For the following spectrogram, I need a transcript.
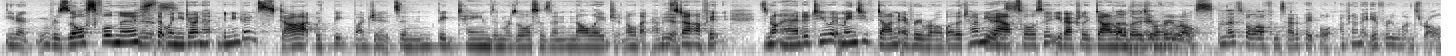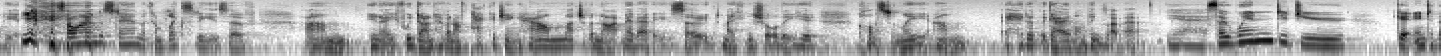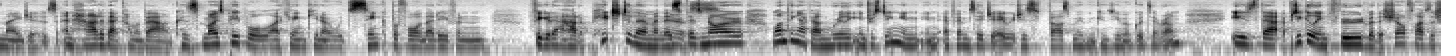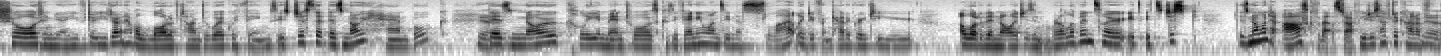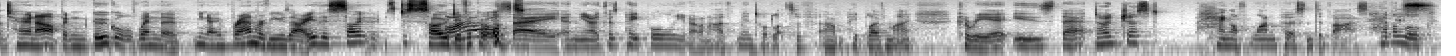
you know, resourcefulness. Yes. That when you don't ha- when you don't start with big budgets and big teams and resources and knowledge and all that kind of yeah. stuff, it it's not handed to you. It means you've done every role. By the time you yes. outsource it, you've actually done, done all those every roles. Role. And that's what I often say to people. I've done everyone's role here. Yeah. so I understand the complexities of. Um, you know, if we don't have enough packaging, how much of a nightmare that is. So, making sure that you're constantly um, ahead of the game on things like that. Yeah. So when did you get into the majors and how did that come about? Because most people, I think, you know, would sink before they'd even figured out how to pitch to them. And there's yes. there's no one thing I found really interesting in, in FMCG, which is fast moving consumer goods, everyone, is that particularly in food where the shelf lives are short and you know you've, you don't have a lot of time to work with things, is just that there's no handbook, yeah. there's no clear mentors because if anyone's in a slightly different category to you a lot of their knowledge isn't relevant. So it, it's just there's no one to ask for that stuff. You just have to kind of yeah. turn up and Google when the you know brand mm. reviews are. It's so it's just so well, difficult. I say, and you know, because people, you know, and I've mentored lots of um, people over my career, is that don't just hang off one person's advice. Have yes. a look.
